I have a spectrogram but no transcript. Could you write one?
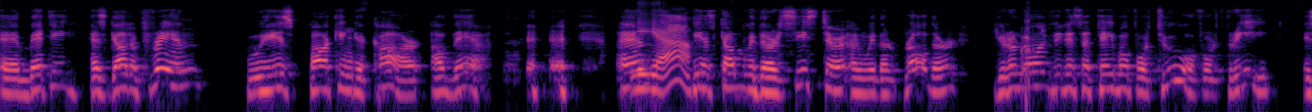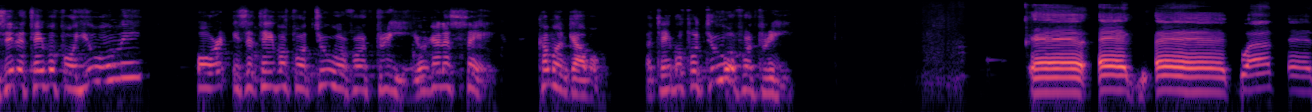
uh, Betty has got a friend who is parking a car out there. And Yeah. he has come with her sister and with her brother. You don't know if it is a table for two or for three. Is it a table for you only? Or is it a table for two or for three? You're gonna say, come on, Gabo, a table for two or for three? uh, uh, uh, what, uh,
